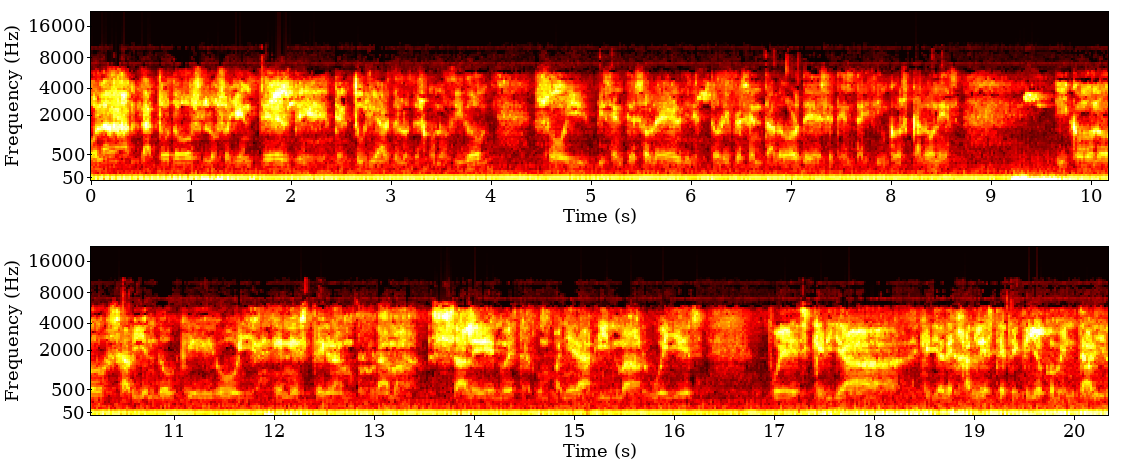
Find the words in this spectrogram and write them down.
Hola a todos los oyentes de Tertulias de los Desconocidos. Soy Vicente Soler, director y presentador de 75 Escalones. Y como no, sabiendo que hoy en este gran programa sale nuestra compañera Inma Argüelles, pues quería, quería dejarle este pequeño comentario,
